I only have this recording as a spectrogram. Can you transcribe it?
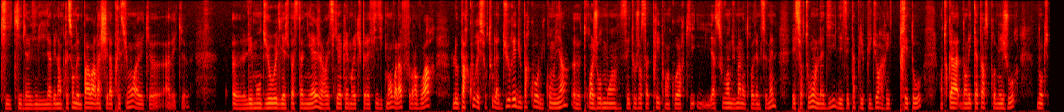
qui, il avait l'impression de ne pas avoir lâché la pression avec, les mondiaux et Liège-Bastogne-Liège. Alors est-ce qu'il a quand même récupéré physiquement? Voilà, il faudra voir. Le parcours et surtout la durée du parcours lui convient. trois jours de moins, c'est toujours ça de prix pour un coureur qui a souvent du mal en troisième semaine. Et surtout, on l'a dit, les étapes les plus dures arrivent très tôt, en tout cas dans les 14 premiers jours. Donc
